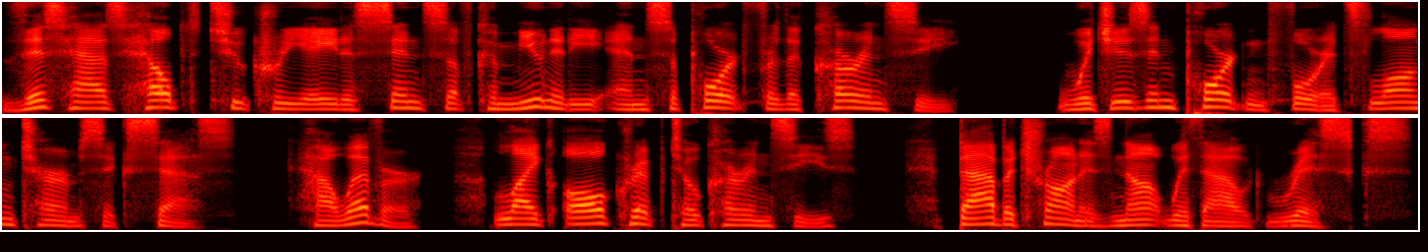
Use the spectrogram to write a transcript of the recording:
This has helped to create a sense of community and support for the currency, which is important for its long-term success. However, like all cryptocurrencies, BabyTron is not without risks.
